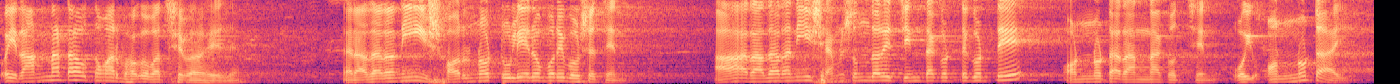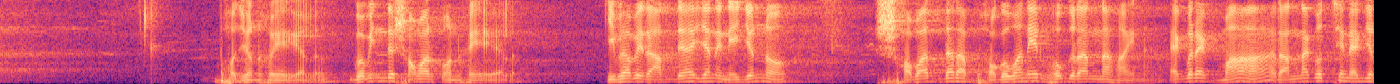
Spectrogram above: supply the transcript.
ওই রান্নাটাও তোমার ভগবত সেবা হয়ে যায়। রাধারানী স্বর্ণ টুলের ওপরে বসেছেন। আর রাধারানী শ্যামসুন্দরের চিন্তা করতে করতে অন্নটা রান্না করছেন। ওই অন্নটাই ভজন হয়ে গেল, গোবিন্দের সমর্পণ হয়ে গেল। কীভাবে রাত দেয় জানেন? এই জন্য সবার দ্বারা ভগবানের ভোগ রান্না হয় না। একবার এক মা রান্না করছেন, একজন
